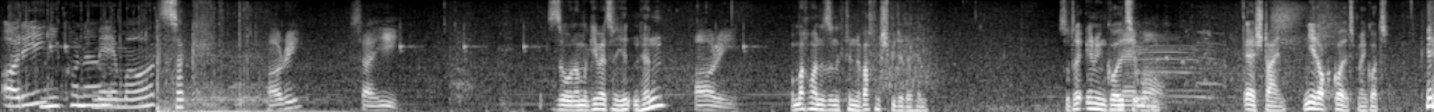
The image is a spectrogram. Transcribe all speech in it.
Ori, Memor. Ne? Zack. Ori, Sahi. So, dann gehen wir jetzt mal hier hinten hin. Ori. Und machen mal so eine kleine Waffenspiele dahin. So direkt in den Gold nee, hier oben. Äh, Stein. Nee, doch Gold, mein Gott.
